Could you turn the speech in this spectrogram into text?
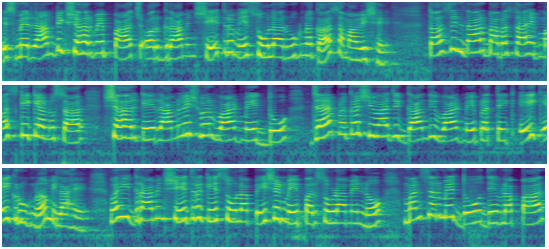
इसमें रामटेक शहर में पाँच और ग्रामीण क्षेत्र में 16 रुग्ण का समावेश है। तहसीलदार बाबा साहेब मस्के के अनुसार शहर के रामलेश्वर वार्ड में दो, जयप्रकाश शिवाजी गांधी वार्ड में प्रत्येक एक एक रुग्ण मिला है। वहीं ग्रामीण क्षेत्र के 16 पेशेंट में परसोड़ा में नौ मनसर में दो देवला पार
